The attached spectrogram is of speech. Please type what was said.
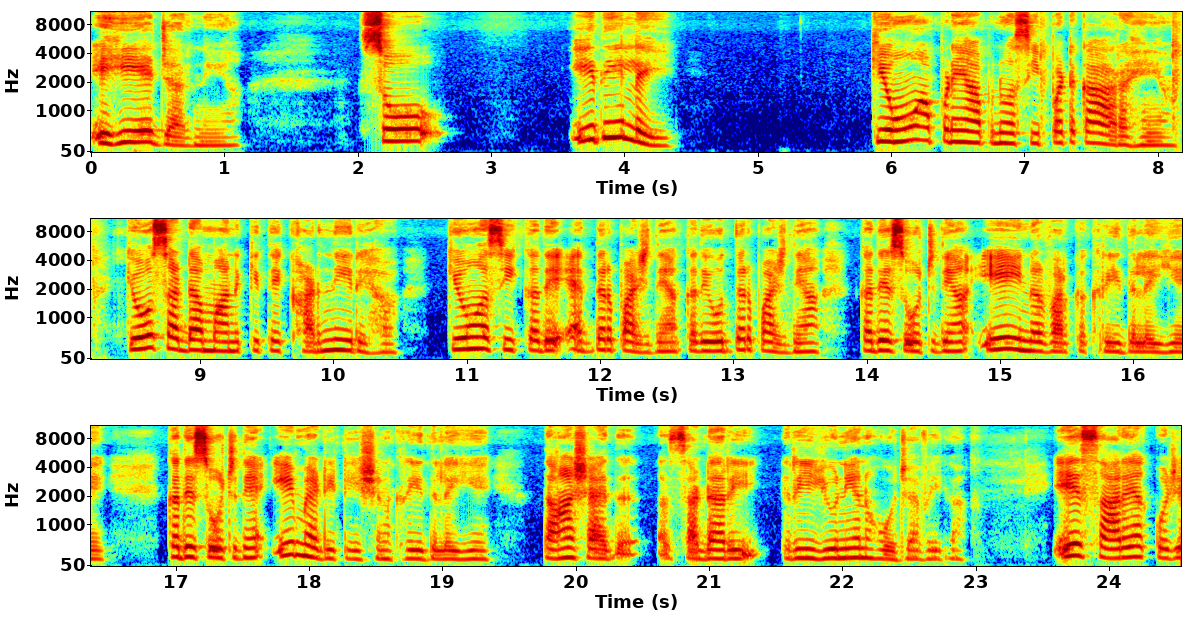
ਇਹੀ ਇਹ ਜਰਨੀ ਆ। ਸੋ ਇਹਦੇ ਲਈ ਕਿਉਂ ਆਪਣੇ ਆਪ ਨੂੰ ਅਸੀਂ ਭਟਕਾ ਰਹੇ ਹਾਂ? ਕਿਉਂ ਸਾਡਾ ਮਨ ਕਿਤੇ ਖੜ ਨਹੀਂ ਰਿਹਾ? ਕਿਉਂ ਅਸੀਂ ਕਦੇ ਇੱਧਰ ਭੱਜਦੇ ਹਾਂ, ਕਦੇ ਉੱਧਰ ਭੱਜਦੇ ਹਾਂ, ਕਦੇ ਸੋਚਦੇ ਹਾਂ ਇਹ ਇਨਰ ਵਰਕ ਖਰੀਦ ਲਈਏ, ਕਦੇ ਸੋਚਦੇ ਹਾਂ ਇਹ ਮੈਡੀਟੇਸ਼ਨ ਖਰੀਦ ਲਈਏ, ਤਾਂ ਸ਼ਾਇਦ ਸਾਡਾ ਰੀ ਰੀਯੂਨੀਅਨ ਹੋ ਜਾਵੇਗਾ। ਇਹ ਸਾਰਾ ਕੁਝ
